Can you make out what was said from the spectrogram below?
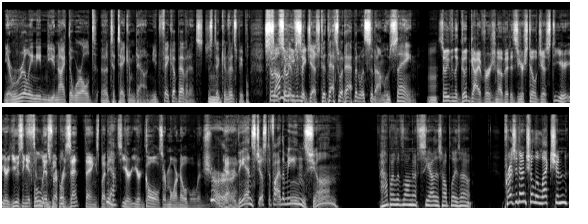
and You really needed to unite the world uh, to take him down. You'd fake up evidence just to convince people. So- Some so have even the- suggested that's what happened with Saddam Hussein. Mm. So even the good guy version of it is you're still just you're you're using it Fooling to people. misrepresent things, but Yeah. it's, your your goals are more noble and Sure, yeah. the ends justify the means, Sean. I hope I live long enough to see how this all plays out. Presidential election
